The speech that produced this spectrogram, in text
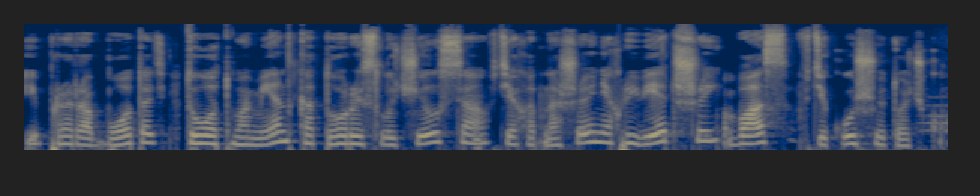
и проработать тот момент, который случился в тех отношениях, приведший вас в текущую точку.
